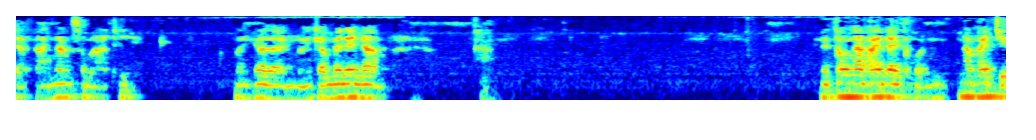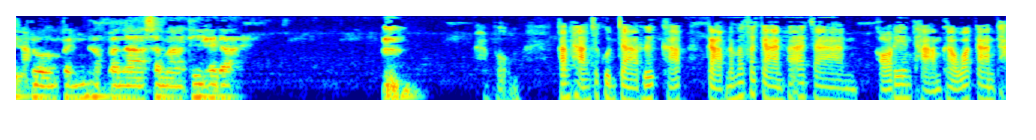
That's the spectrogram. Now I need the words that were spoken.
จากการนั่งสมาธิ มันก็เลยเหมือนกับไม่ได้นั่งเนี่ยต้องนั่งให้ได้ผล นั่งให้จิตรวมเป็นอัปปนาสมาธิให้ได้ ครับผมคำถามจากคุณจารึกครับกราบนมัสการพระอาจารย์ ขอเรียนถามค่ะว่าการท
